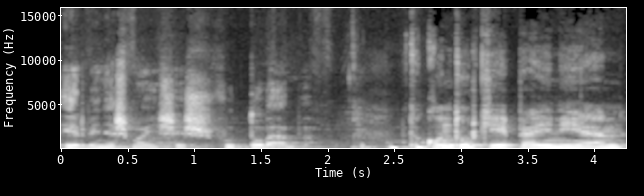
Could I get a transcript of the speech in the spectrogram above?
érvényes ma is, és fut tovább. Hát a kontúrképein ilyen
